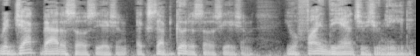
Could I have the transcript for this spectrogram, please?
Reject bad association, accept good association. You'll find the answers you need.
